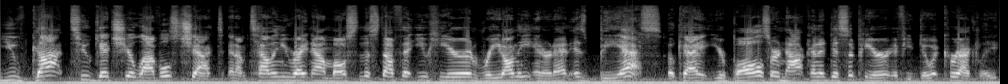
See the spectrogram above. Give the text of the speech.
you've got to get your levels checked. And I'm telling you right now, most of the stuff that you hear and read on the internet is BS. Okay. Your balls are not going to disappear if you do it correctly.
